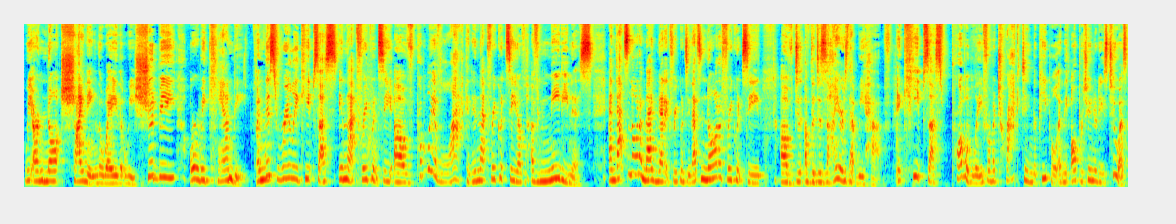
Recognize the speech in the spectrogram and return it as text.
we are not shining the way that we should be or we can be. And this really keeps us in that frequency of probably of lack and in that frequency of, of neediness. And that's not a magnetic frequency. That's not a frequency of, de- of the desires that we have. It keeps us probably from attracting the people and the opportunities to us.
